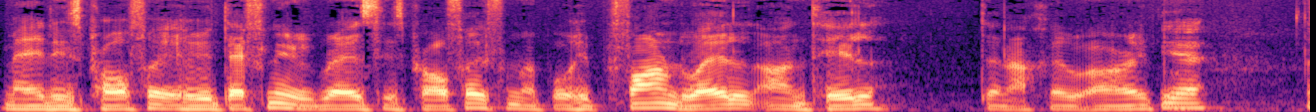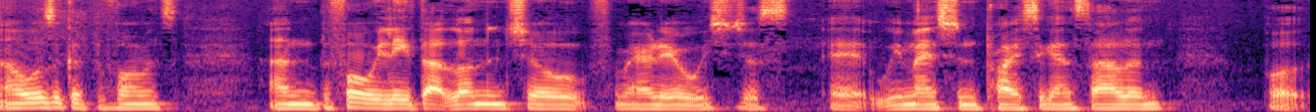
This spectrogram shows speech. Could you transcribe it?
made his profile. He definitely raised his profile from it, but he performed well until the knockout. All right, Yeah, no, it was a good performance. And before we leave that London show from earlier, we should just uh, we mentioned Price against Allen, but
